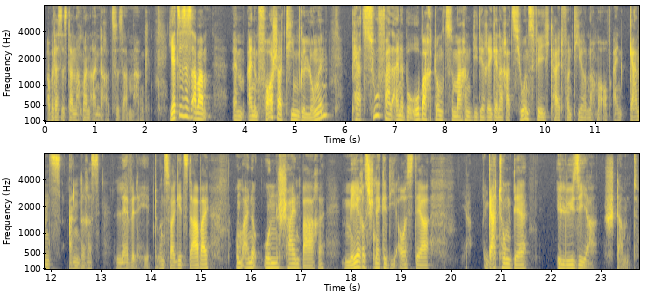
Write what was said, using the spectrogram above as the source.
Aber das ist dann nochmal ein anderer Zusammenhang. Jetzt ist es aber ähm, einem Forscherteam gelungen, per Zufall eine Beobachtung zu machen, die die Regenerationsfähigkeit von Tieren nochmal auf ein ganz anderes Level hebt. Und zwar geht es dabei um eine unscheinbare Meeresschnecke, die aus der Gattung der Elysia stammt.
